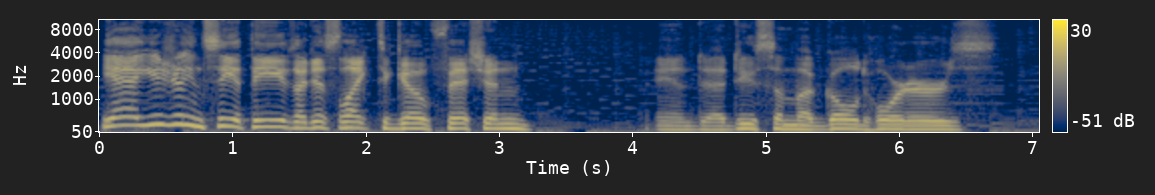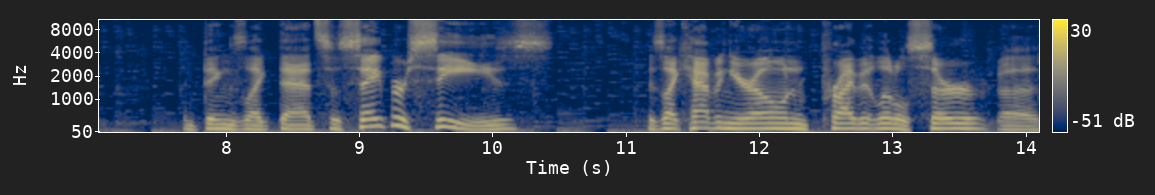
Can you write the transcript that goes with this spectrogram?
Yeah, usually in Sea of Thieves, I just like to go fishing and uh, do some uh, gold hoarders and things like that. So Safer Seas is like having your own private little serve, uh,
